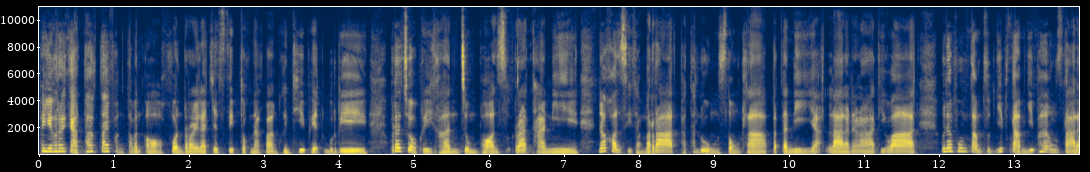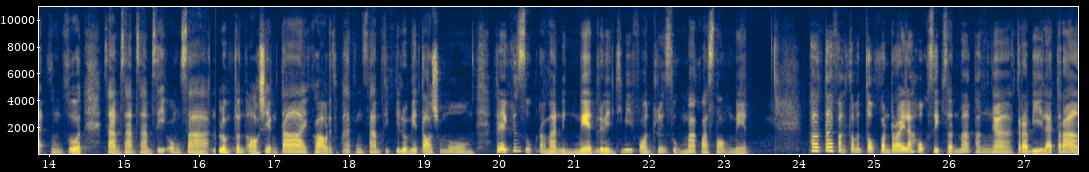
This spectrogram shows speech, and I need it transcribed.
พยากรณ์อากาศภาคใต้ฝั่งตะวันออกฝนร้อยละ 70 ตกหนักบางพื้นที่เพชรบุรี ประจวบรีขันธ์จุมพรสุราษฎร์ธานี นครศรีธรรมราช พัทลุง สงขลา ปัตตานี ยะลาและนราธิวาส อุณหภูมิต่ำสุด 23-25 องศาและสูงสุด 33-34 องศา ลมตะวันออกเฉียงใต้ ความเร็ว15-30 กิโลเมตรต่อชั่วโมงทะเลคลื่นสูงประมาณ 1 เมตร บริเวณที่มีฝนคลื่นสูงมากกว่า 2 เมตร ภาคใต้ฝั่งตะวันตกฝนร้อยละ 60 ส่วนมากพังงา กระบี่และตรัง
